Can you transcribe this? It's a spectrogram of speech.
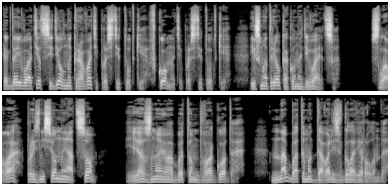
когда его отец сидел на кровати проститутки, в комнате проститутки, и смотрел, как он одевается. Слова, произнесенные отцом, «Я знаю об этом два года», на батом отдавались в голове Роланда.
